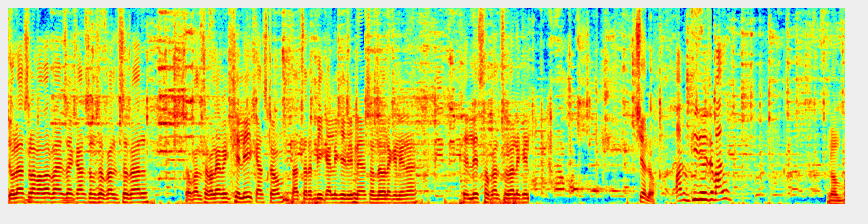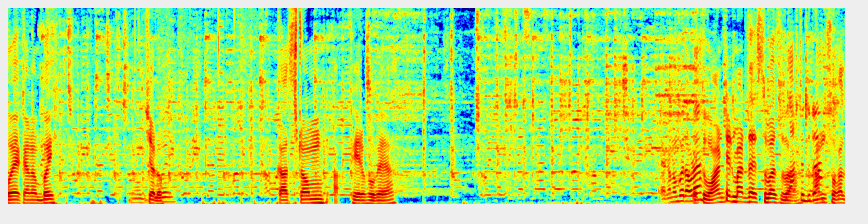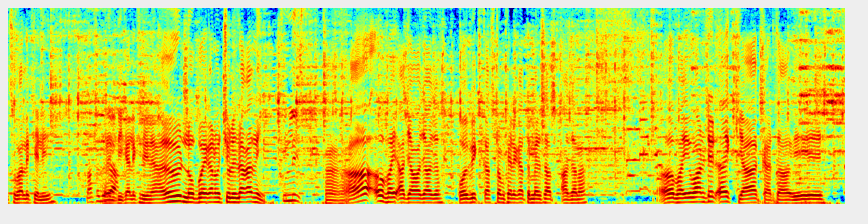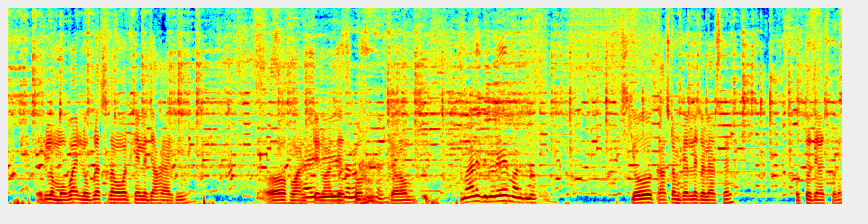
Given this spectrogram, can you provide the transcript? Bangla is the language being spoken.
চলে আসলাম আবার ভাইয়ের সঙ্গে কাস্টম সকাল সকাল সকাল সকালে আমি খেলি কাস্টম তাছাড়া বিকালে খেলি না সন্ধ্যাবেলা খেলি না খেলে সকাল সকালে খেলি চলো আর কি হয়েছে বাল নব্বই একানব্বই चलो। কাস্টম ফের हो गया একানব্বই দাওড়া তো ওয়ান্টেড মারতে হয় সুবহ সুবহ Last এ দুটা? আমি সকাল সকালে খেলি লাস্টে আমি দুটা বিকালে খেলি না ও नब्बे एकानवे चोलीस लगा दी চল্লিশ हाँ।, हाँ। ओ भाई आ जाओ आ जाओ कोई भी कस्टम खेलेगा तो मेरे साथ आ जाना। ओ भाई वांटेड अरे क्या करता हूँ? ये एक लो मोबाइल नुबरा से तो मोबाइल खेलने जा यार की। ओह वांटेड वांटेड इसको। क्यों मार दिलो रे मार दिलो। क्यों कस्टम खेलने चले आज कल उत्तर दिनाज पड़े।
